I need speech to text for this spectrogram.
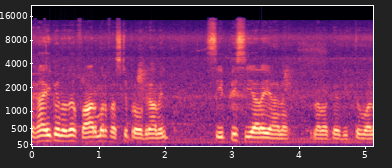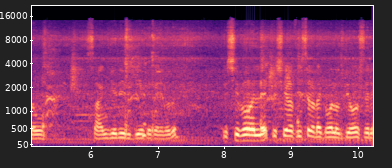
സഹായിക്കുന്നത് ഫാർമർ ഫസ്റ്റ് പ്രോഗ്രാമിൽ C P C R I ആണ് നമുക്ക് വിത്തും വളവും സാങ്കേതിക വിദ്യയൊക്കെ തരുന്നത്. കൃഷിഭവനിലെ കൃഷി ഓഫീസർ അടക്കമുള്ള ഉദ്യോഗസ്ഥർ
